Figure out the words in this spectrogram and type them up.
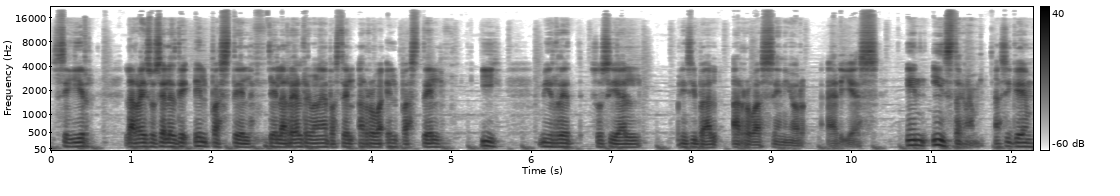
seguir las redes sociales de El Pastel, de la Real Rebanada de Pastel, arroba El Pastel, y mi red social principal, arroba Senior Arias, en Instagram. Así que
